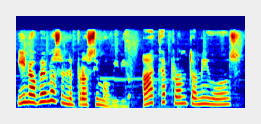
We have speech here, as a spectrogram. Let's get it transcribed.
y nos vemos en el próximo vídeo. Hasta pronto amigos.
